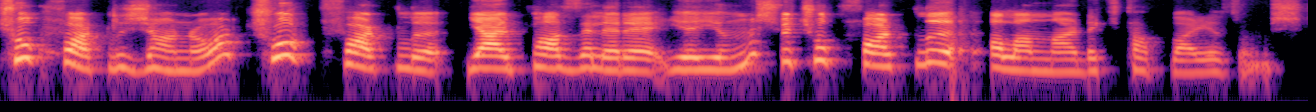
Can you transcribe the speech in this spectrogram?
Çok farklı janra var. Çok farklı yelpazelere yayılmış ve çok farklı alanlarda kitaplar yazılmış.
